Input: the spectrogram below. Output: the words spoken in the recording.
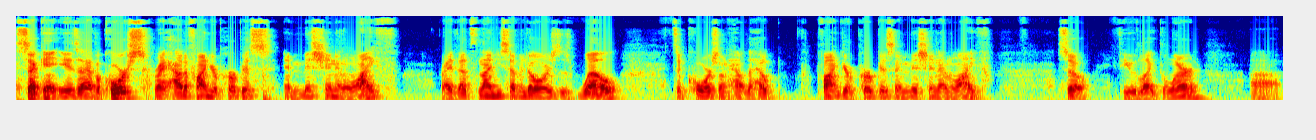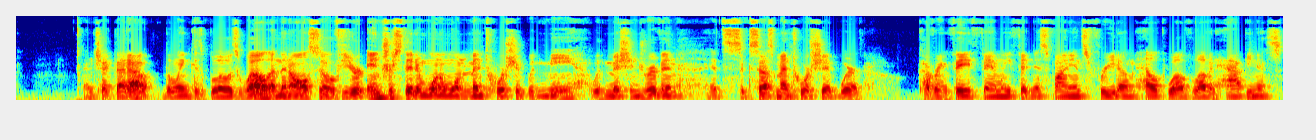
Second is I have a course, right? How to find your purpose and mission in life, right? That's $97 as well. It's a course on how to help find your purpose and mission in life. So if you would like to learn, uh, and check that out. The link is below as well. And then also, if you're interested in one on one mentorship with me, with Mission Driven, it's success mentorship where covering faith, family, fitness, finance, freedom, health, wealth, love, and happiness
